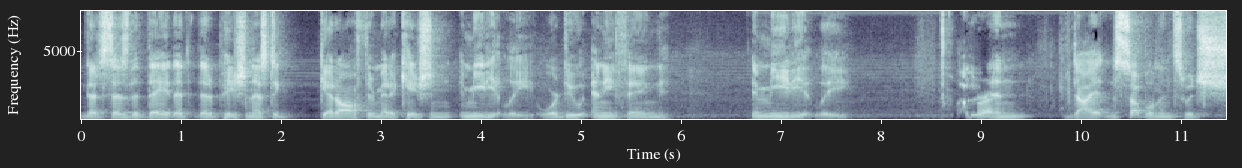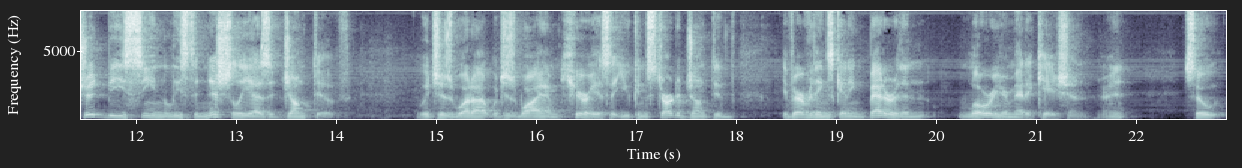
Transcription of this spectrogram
that says that they that, that a patient has to get off their medication immediately or do anything immediately other right. than diet and supplements, which should be seen at least initially as adjunctive, which is what I, which is why I'm curious that you can start adjunctive if everything's getting better, then lower your medication, right? So,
